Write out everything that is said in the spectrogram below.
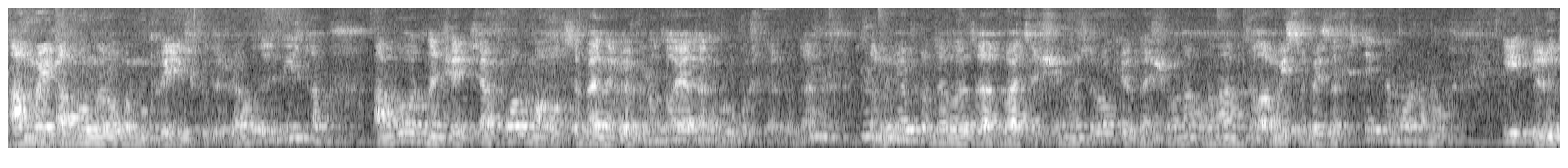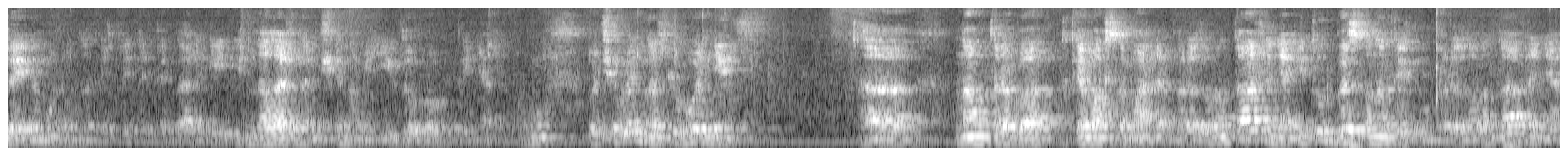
а ми або ми робимо українську державу за змістом, або значить, ця форма от себе не виправдала, я так грубо скажу. Да? Що не виправдали за 20 чимось років, значить вона, вона не дала. Ми себе і захистити не можемо, і, і людей не можемо захистити і так далі. І, і належним чином її добро прийняти. Тому, очевидно, сьогодні нам треба таке максимальне перезавантаження, і тут без фанатизму перезавантаження.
